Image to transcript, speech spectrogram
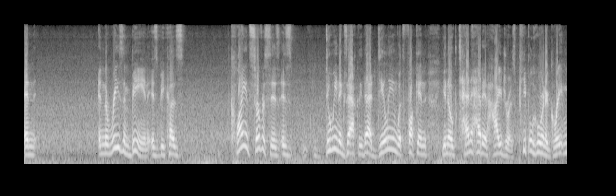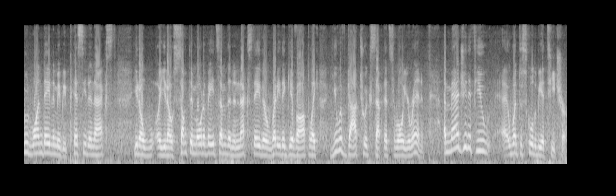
And and the reason being is because client services is doing exactly that, dealing with fucking, you know, 10-headed hydras, people who are in a great mood one day, then maybe pissy the next. You know, you know, something motivates them, then the next day they're ready to give up. Like you have got to accept that's the role you're in. Imagine if you uh, went to school to be a teacher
